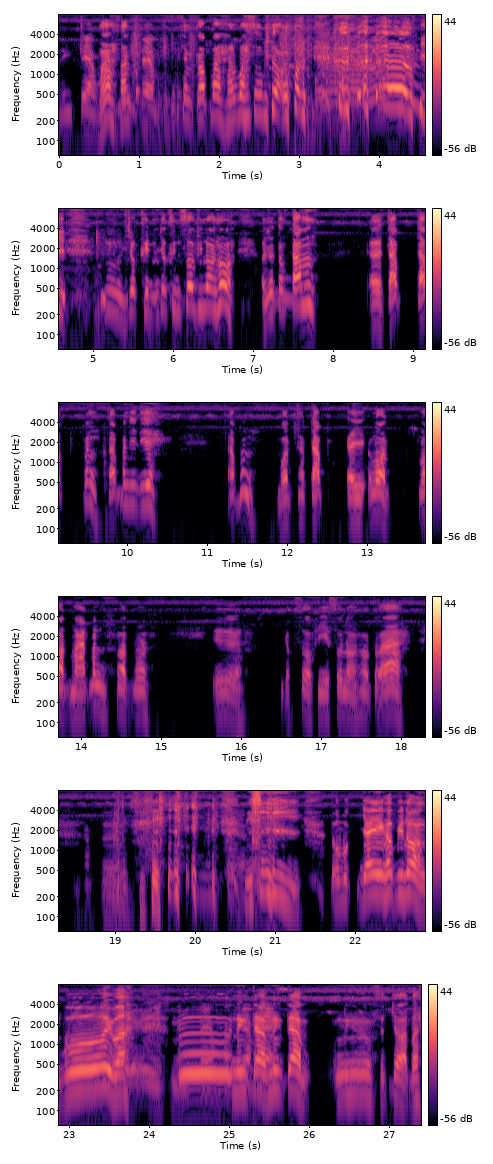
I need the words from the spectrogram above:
หนึ่งแต้มมาตั้งแต้มเส้นกลับมาหันมาสู้พี่น้องเออพี่อื้อยกขึ้นยกขึ้นโซ่พี่น้องเขาเอาจะต้องตำเออจับจับมันจับมันดีๆ จับมันบดจับไอ้รอดรอดหมาดมันรอดมันเออยกโซ่พี่โซ่น้องเขาตัวเออนี่ตัวบักใหญ่ครับพี่น้องบุ้ยวะหนึ่งแต้มครับหนึ่งแต้มหนึ่งแต้มนี่สุดยอดเลย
